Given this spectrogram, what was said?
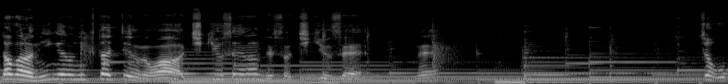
だから人間の肉体っていうのは地球性なんですよ。地球性。ね。じゃあお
